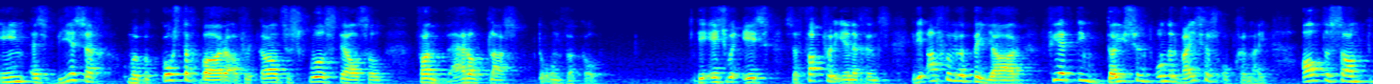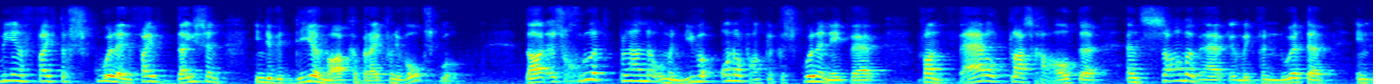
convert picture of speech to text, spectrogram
en is besig om 'n bekostigbare Afrikaanse skoolstelsel van wêreldklas te ontwikkel. Die SOS se vakverenigings het die afgelope jaar 14000 onderwysers opgelei. Altesaam 52 skole en 5000 individue maak gebruik van die Wolkskool. Daar is groot planne om 'n nuwe onafhanklike skolenetwerk van wêreldklas gehalte in samewerking met vennote en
